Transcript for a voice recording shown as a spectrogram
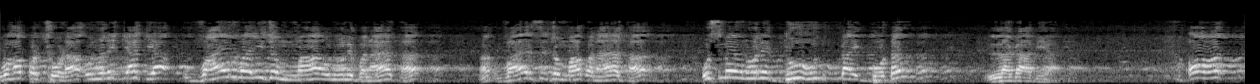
वहाँ पर छोड़ा। उन्होंने क्या किया? वायर वाली जो माँ उन्होंने बनाया था वायर से जो माँ बनाया था, उसमें उन्होंने दूध का एक बोतल लगा दिया। और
